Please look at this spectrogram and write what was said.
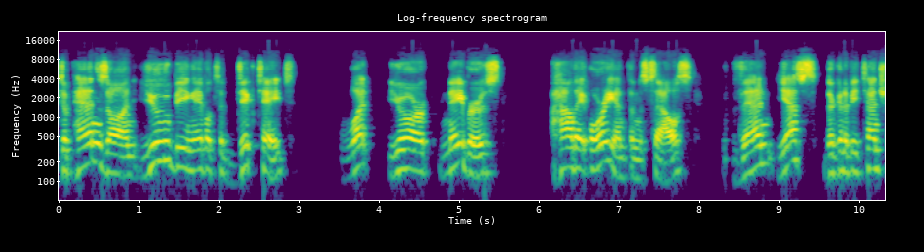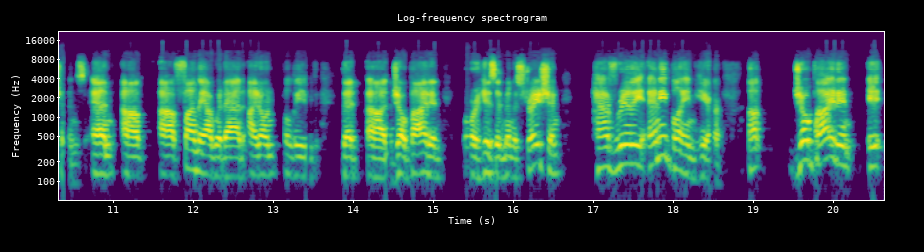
depends on you being able to dictate what your neighbors, how they orient themselves, then yes, there are going to be tensions. And uh, uh, finally, I would add, I don't believe that uh, Joe Biden or his administration have really any blame here. Joe Biden it,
